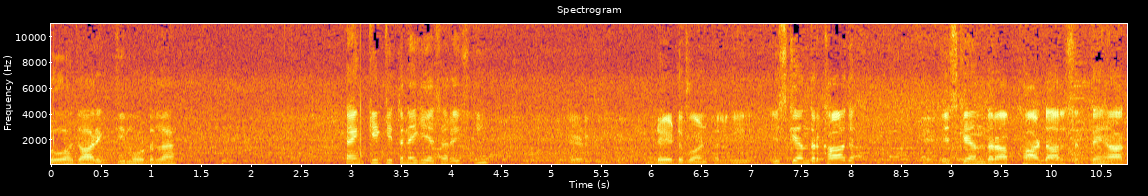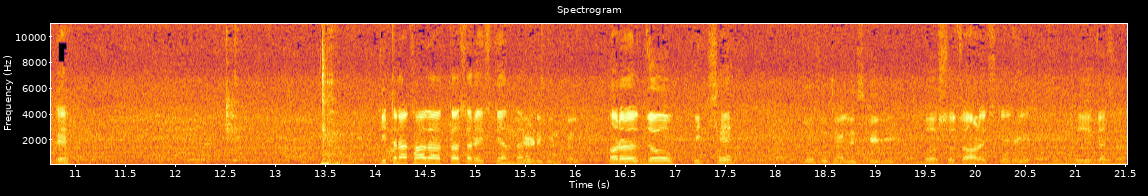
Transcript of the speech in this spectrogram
2021 मॉडल है। टैंकी कितने की है सर इसकी? डेढ़ क्वांटल। की इसके अंदर खाद? इसके अंदर आप खाद डाल सकते हैं आगे। कितना खाद आता है सर इसके अंदर? डेढ़ कुंटल और जो पीछे? 240 केजी। दो सौ चालीस के जी ठीक है सर।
